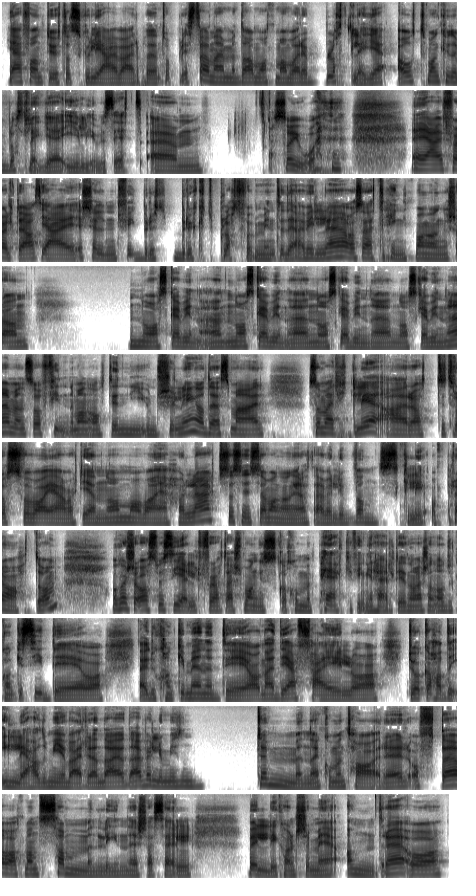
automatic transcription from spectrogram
jeg fant ut at skulle jeg være på den topplista, nei, men da måtte man bare blottlegge alt man kunne blottlegge i livet sitt. Um, så jo. Jeg følte at jeg sjelden fikk brukt plattformen min til det jeg ville. Og så har jeg tenkt mange ganger sånn Nå skal jeg begynne, nå skal jeg begynne, nå skal jeg begynne, nå skal jeg begynne. Men så finner man alltid en ny unnskyldning. Og det som er så merkelig, er at til tross for hva jeg har vært igjennom, og hva jeg har lært, så syns jeg mange ganger at det er veldig vanskelig å prate om. Og kanskje også spesielt fordi det er så mange som skal komme med pekefinger hele tiden og være sånn 'Å, du kan ikke si det', og 'Nei, du kan ikke mene det', og 'Nei, det er feil', og 'Du har ikke hatt det ille, jeg hadde mye verre enn deg'. Og det er veldig mye sånn dømmende kommentarer ofte, og at man sammenligner seg selv veldig kanskje med andre. og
